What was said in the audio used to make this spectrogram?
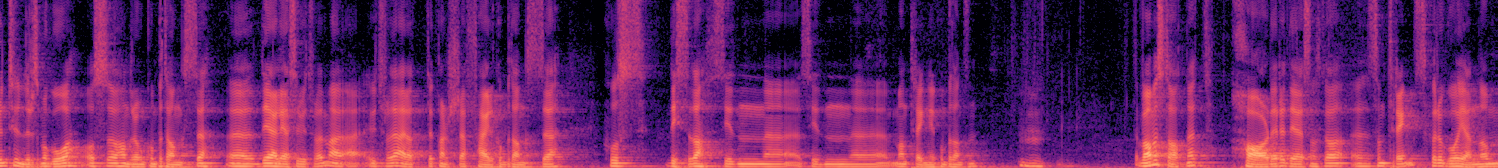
rundt 100 som må gå, og så handler det om kompetanse. Eh, det jeg leser ut fra, dem, er, ut fra det, er at det kanskje er feil kompetanse hos disse, da, siden, uh, siden uh, man trenger kompetansen. Mm. Hva med Statnett? Har dere det som, skal, uh, som trengs for å gå gjennom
